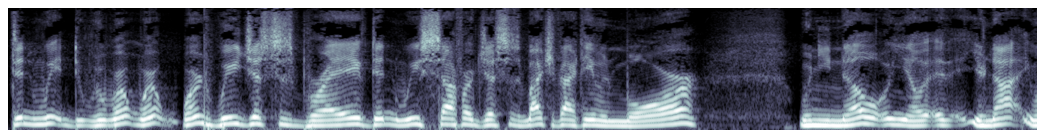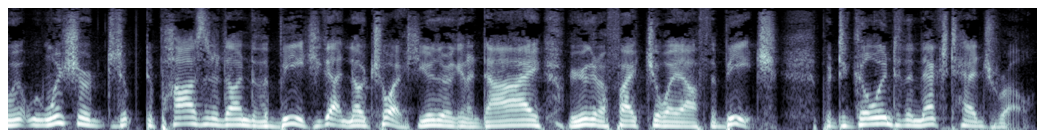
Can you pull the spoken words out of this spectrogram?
Didn't we weren't, weren't weren't we just as brave? Didn't we suffer just as much? In fact, even more." When you know, you know, you're not. Once you're deposited onto the beach, you got no choice. You're either going to die or you're going to fight your way off the beach. But to go into the next hedgerow,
